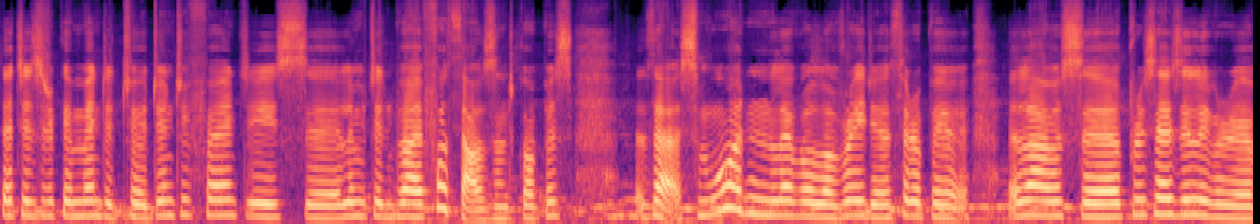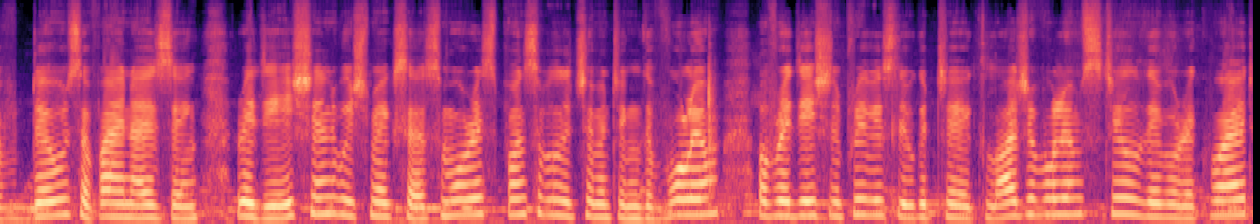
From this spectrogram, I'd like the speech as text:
that is recommended to identify it is uh, limited by 4,000 1,000 copies. Thus, modern level of radiotherapy allows uh, precise delivery of dose of ionizing radiation, which makes us more responsible in determining the volume of radiation. Previously, we could take larger volumes. Still, they were required.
